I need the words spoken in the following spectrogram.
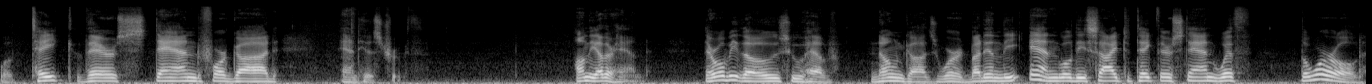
will take their stand for God and His truth. On the other hand, there will be those who have known God's Word, but in the end will decide to take their stand with the world.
